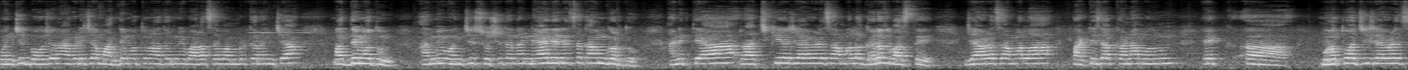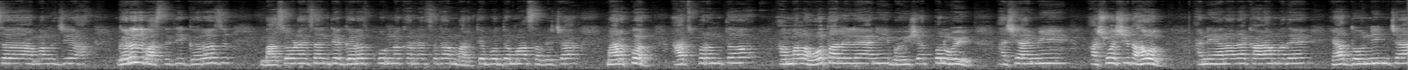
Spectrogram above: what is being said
वंचित बहुजन आघाडीच्या माध्यमातून आदरणीय बाळासाहेब आंबेडकरांच्या माध्यमातून आम्ही वंचित शोषितांना न्याय देण्याचं काम करतो. आणि त्या राजकीय ज्यावेळेस आम्हाला गरज भासते ज्यावेळेस आम्हाला पाठीचा कणा म्हणून एक महत्त्वाची ज्यावेळेस वेळेस आम्हाला जी गरज भासते ती गरज भासवण्याचं आणि ते गरज पूर्ण करण्याचं काम भारतीय बौद्ध महासभेच्या मार्फत आजपर्यंत आम्हाला होत आलेलं आहे आणि भविष्यात पण होईल असे आम्ही आश्वासित आहोत. आणि येणाऱ्या काळामध्ये ह्या दोन्हींच्या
